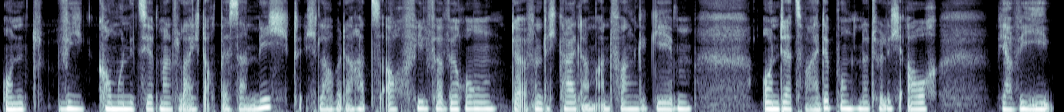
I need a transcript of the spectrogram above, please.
Und wie kommuniziert man vielleicht auch besser nicht? Ich glaube, da hat es auch viel Verwirrung der Öffentlichkeit am Anfang gegeben. Und der zweite Punkt natürlich auch, ja, wie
